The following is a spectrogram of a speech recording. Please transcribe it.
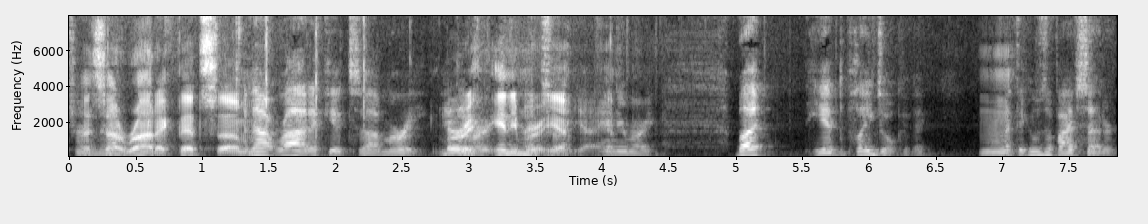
tournament. That's not Roddick. That's um, Not Roddick, it's uh, Murray. Andy Murray, Andy Murray, That's right, yeah. yeah, Andy Murray. But he had to play Djokovic. Mm-hmm. I think it was a five setter.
